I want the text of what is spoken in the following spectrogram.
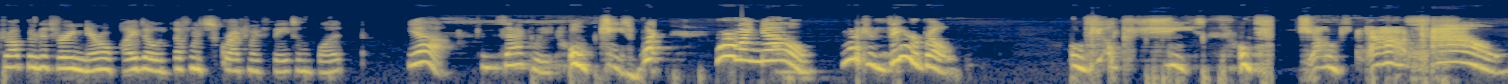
drop through this very narrow pipe that would definitely scratch my face and butt? Yeah, exactly. Oh, jeez, what? Where am I now? I'm on a conveyor belt. Oh, jeez. Oh, ow, ow, ow.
